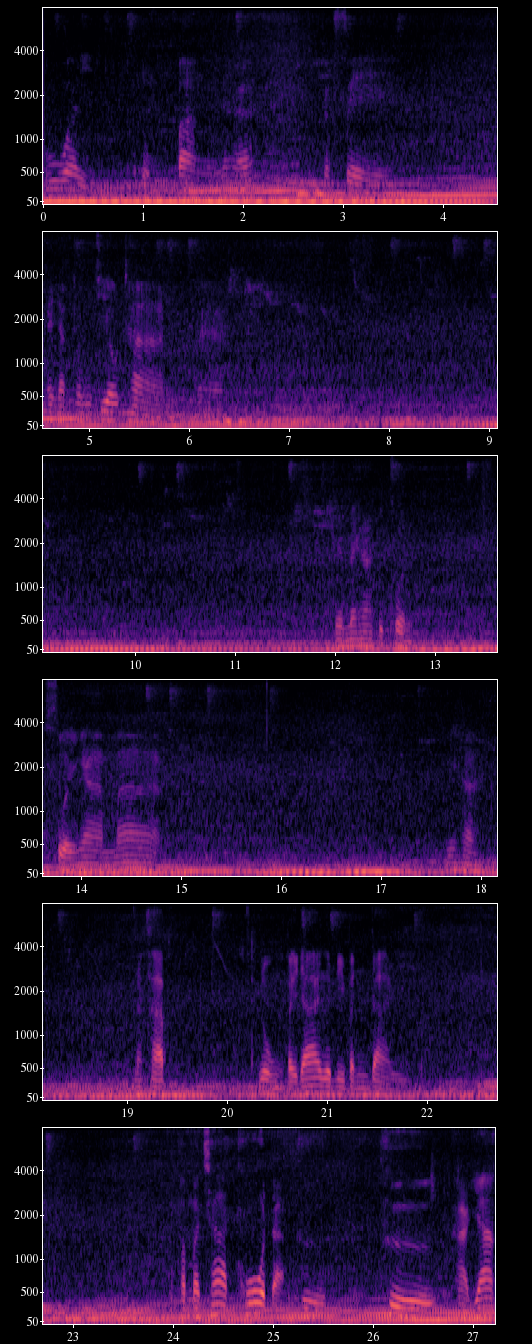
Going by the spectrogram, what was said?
กล้วยขนมปังนะฮะกาแฟ ให้นักท่องเที่ยวทานนะฮะเห็นไหมฮะทุกคนสวยงามมาก นี่ฮะนะครับ ลงไปได้เลยมีบันได ธรรมชาติโคตรอะคือคือหายาก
